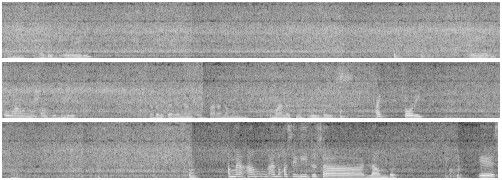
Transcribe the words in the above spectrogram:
So, olive oil. And, kailangan mo siyang i-bake. Nabalik ka rin natin para naman kumalat yung flavors. Ay, sorry. Ang, ang ano kasi dito sa lamb is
